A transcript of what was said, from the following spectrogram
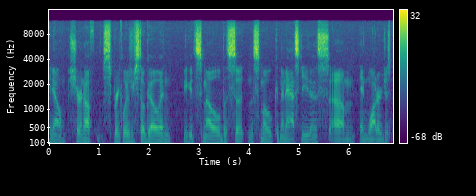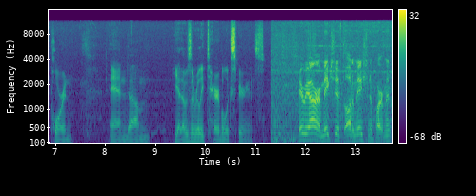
you know, sure enough, sprinklers were still going. You could smell the soot and the smoke and the nastiness, um, and water just pouring. And um, yeah, that was a really terrible experience. Here we are, a makeshift automation department.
